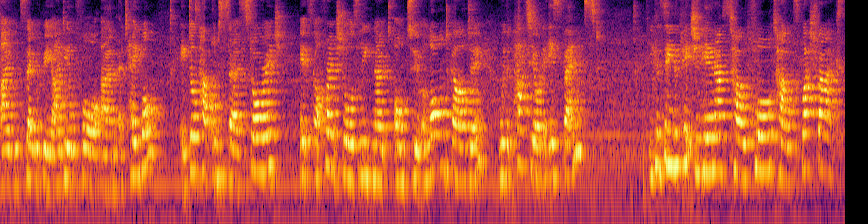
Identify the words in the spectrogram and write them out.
I would say would be ideal for um, a table. It does have understairs storage. It's got French doors leading out onto a lawned garden with a patio and it is fenced. You can see in the kitchen here, nice tile floor, tiled splashbacks,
